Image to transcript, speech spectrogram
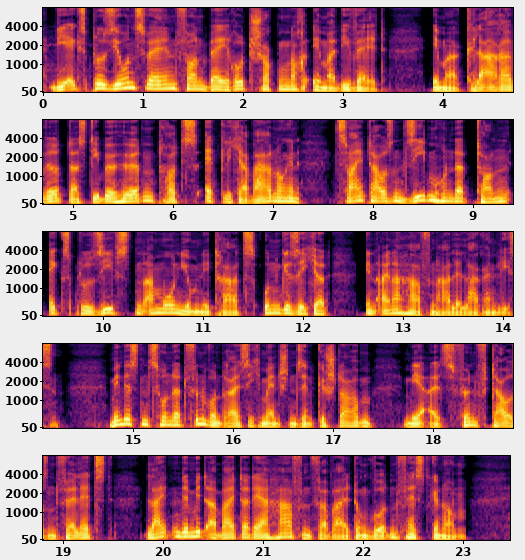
Die Explosionswellen von Beirut schocken noch immer die Welt. Immer klarer wird, dass die Behörden trotz etlicher Warnungen 2700 Tonnen explosivsten Ammoniumnitrats ungesichert in einer Hafenhalle lagern ließen. Mindestens 135 Menschen sind gestorben, mehr als 5000 verletzt, leitende Mitarbeiter der Hafenverwaltung wurden festgenommen.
